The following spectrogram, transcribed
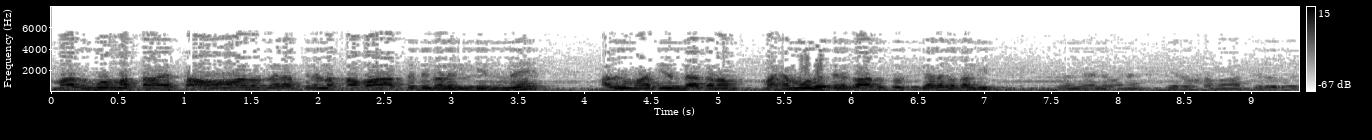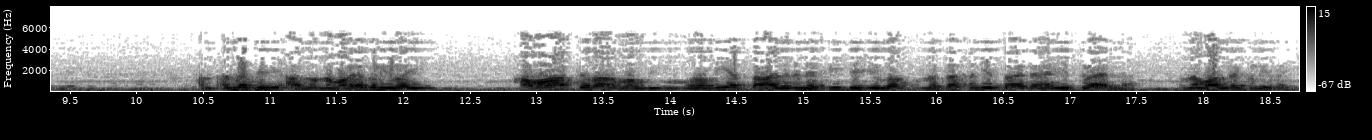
മദ്മൂമത്തായ താളതരത്തിലുള്ള ഹവാത്തലുകളിൽ നിന്ന് അത് മാറ്റിയുണ്ടാക്കണം മഹമൂദത്തിന് കാത്തു സൂക്ഷിക്കുക. അതൊക്കെ തള്ളിയിട്ട് എന്നാ ശരി. അതൊന്ന് വളരെ ക്ലിയറായി ഹവാത്തിറ റബിയത്തായതിന് നഫി ചെയ്യുക എന്ന തഹലിയത്തായ തഹലിയത്തായല്ല എന്നാ വളരെ ക്ലിയറായി.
